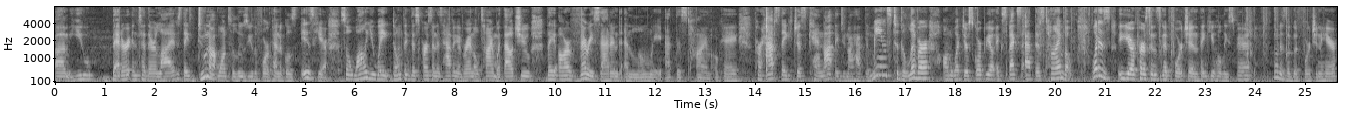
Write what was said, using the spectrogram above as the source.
um, you better into their lives. They do not want to lose you. The Four of Pentacles is here. So while you wait, don't think this person is having a grand old time without you. They are very saddened and lonely at this time, okay? Perhaps they just cannot, they do not have the means to deliver on what your Scorpio expects at this time. But what is your person's good fortune? Thank you, Holy Spirit. What is the good fortune here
